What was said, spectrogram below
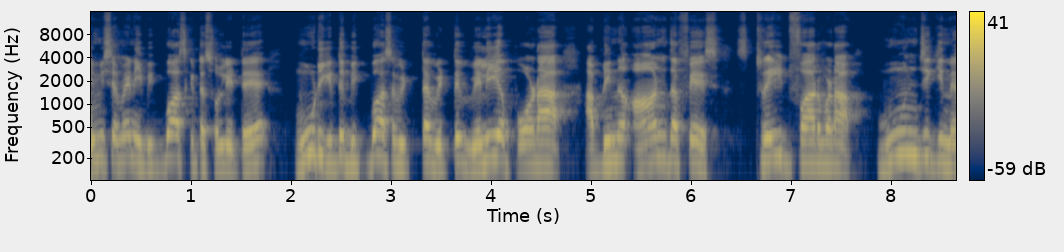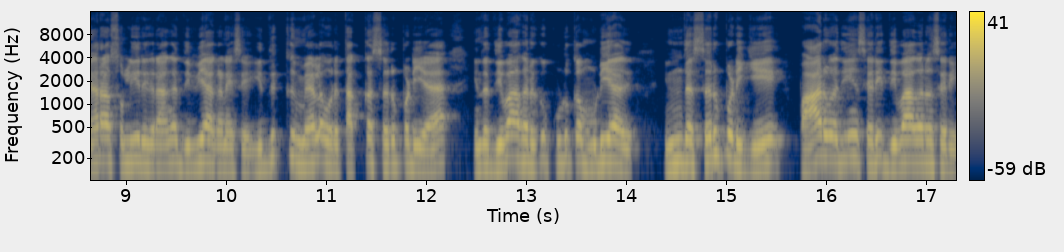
நிமிஷமே நீ பிக் பாஸ் கிட்ட சொல்லிட்டு, மூடிக்கிட்டு பிக் பாஸ விட்ட விட்டு வெளியே போடா அப்படின்னு ஆன் த ஃபேஸ் ஸ்ட்ரெயிட் ஃபார்வர்டா மூஞ்சிக்கு நேராக சொல்லியிருக்கிறாங்க திவ்யா கணேஷ். இதுக்கு மேலே ஒரு தக்க செருப்படியை இந்த திவாகருக்கு கொடுக்க முடியாது. இந்த செருப்படிக்கு பார்வதியும் சரி, திவாகரும் சரி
